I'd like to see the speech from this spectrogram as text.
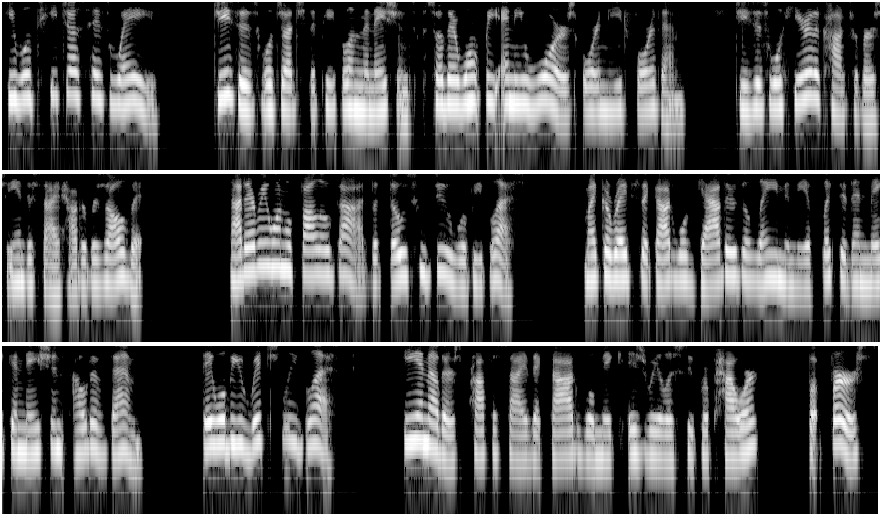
He will teach us his ways. Jesus will judge the people and the nations, so there won't be any wars or need for them. Jesus will hear the controversy and decide how to resolve it. Not everyone will follow God, but those who do will be blessed. Micah writes that God will gather the lame and the afflicted and make a nation out of them. They will be richly blessed. He and others prophesy that God will make Israel a superpower, but first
